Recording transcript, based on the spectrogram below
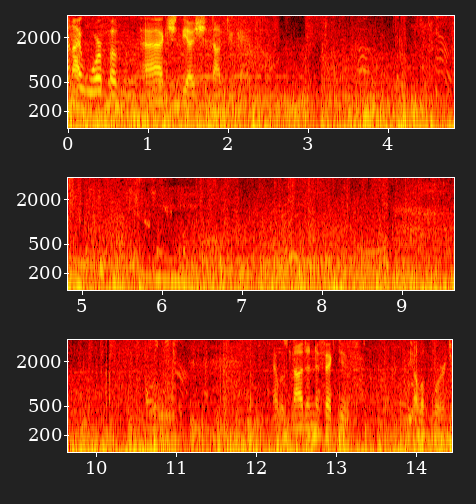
Can I warp up? Actually, I should not do that. That was not an effective teleport.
